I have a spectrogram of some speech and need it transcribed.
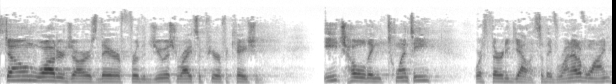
stone water jars there for the Jewish rites of purification, each holding 20 or 30 gallons. So they've run out of wine.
